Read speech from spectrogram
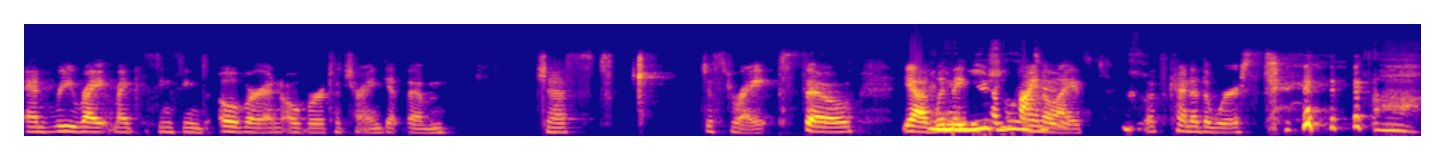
and rewrite my kissing scenes over and over to try and get them just just right. So yeah, And when they become usually do. finalized, that's kind of the worst. Oh,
